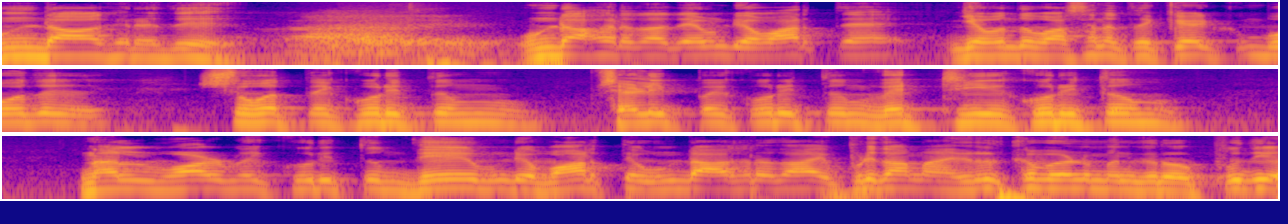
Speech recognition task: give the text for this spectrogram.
உண்டாகிறது. உண்டாகிறதா தேவனுடைய வார்த்தை? இங்கே வந்து வசனத்தை கேட்கும்போது சுகத்தை குறித்தும் செழிப்பை குறித்தும் வெற்றியை குறித்தும் நல்வாழ்வை குறித்தும் தேவனுடைய வார்த்தை உண்டாகிறதா? இப்படி தான் நான் இருக்க வேண்டும் என்கிற ஒரு புதிய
